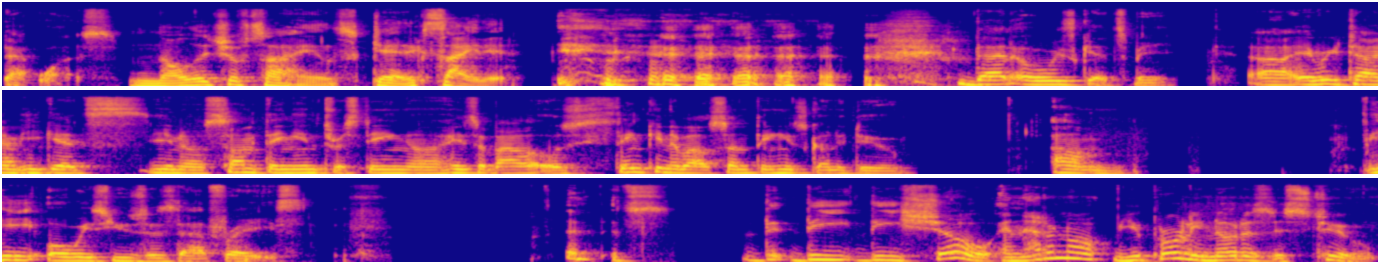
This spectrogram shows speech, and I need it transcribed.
that was Knowledge of science. Get excited. that always gets me uh, every time he gets you know something interesting or he's about or he's thinking about something he's going to do um he always uses that phrase and it's the, the the show and i don't know you probably noticed this too.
